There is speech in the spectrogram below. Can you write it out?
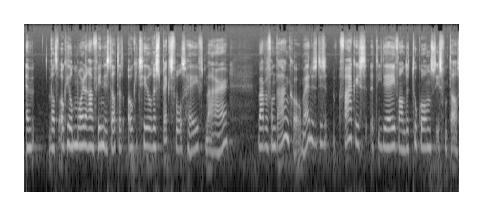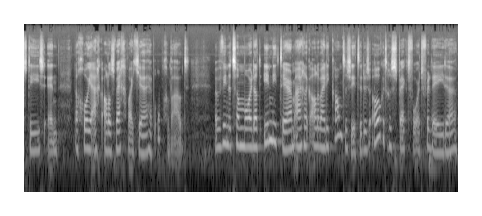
en wat we ook heel mooi eraan vinden... is dat het ook iets heel respectvols heeft naar waar we vandaan komen. Hè. Dus het is, vaak is het idee van de toekomst is fantastisch en dan gooi je eigenlijk alles weg wat je hebt opgebouwd. Maar we vinden het zo mooi dat in die term eigenlijk allebei die kanten zitten. Dus ook het respect voor het verleden,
